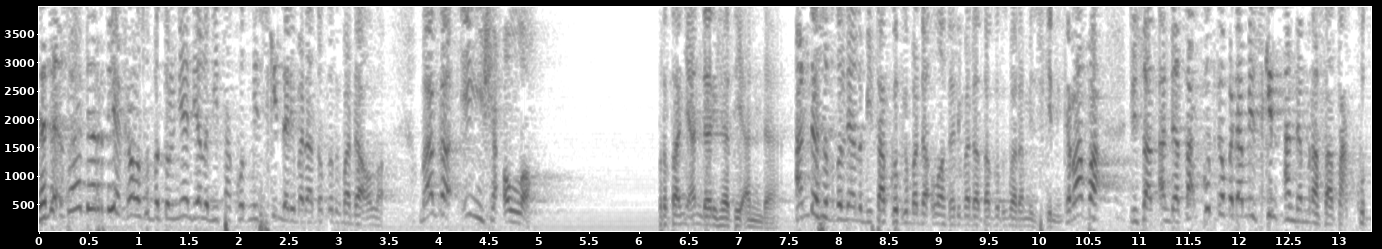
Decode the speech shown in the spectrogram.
Dan tidak sadar dia kalau sebetulnya dia lebih takut miskin daripada takut kepada Allah. Maka insya Allah. Pertanyaan dari hati anda. Anda sebetulnya lebih takut kepada Allah daripada takut kepada miskin. Kenapa? Di saat anda takut kepada miskin, anda merasa takut.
